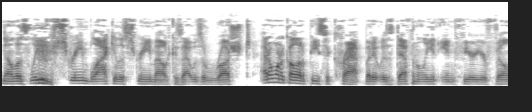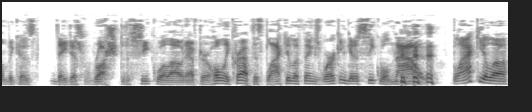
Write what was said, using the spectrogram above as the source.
Now let's leave hmm. Scream Blackula Scream out because that was a rushed, I don't want to call it a piece of crap, but it was definitely an inferior film because they just rushed the sequel out after, holy crap, this Blackula thing's working, get a sequel now. Blackula,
